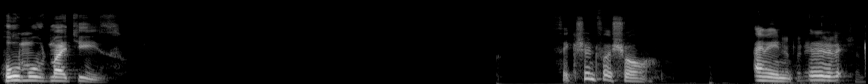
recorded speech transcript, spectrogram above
who moved my cheese? Fiction for sure. I mean, Definitely fiction.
